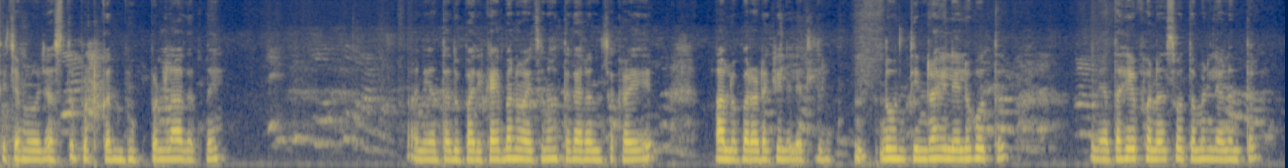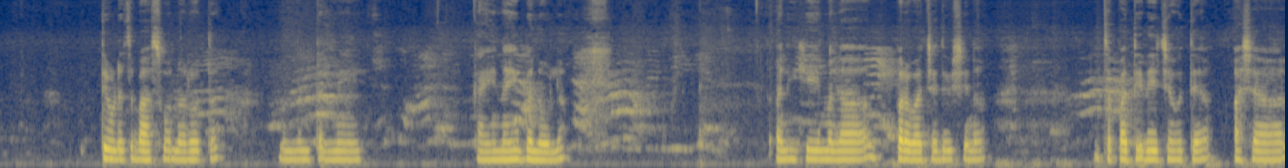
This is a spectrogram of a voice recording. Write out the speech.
त्याच्यामुळं जास्त पटकन भूक पण लागत नाही. आणि आता दुपारी काही बनवायचं नव्हतं कारण सकाळी आलू पराठा केलेल्यातलं दोन तीन राहिलेलं होतं. आणि आता हे फणस होतं म्हणल्यानंतर तेवढंच बास होणार होतं. मग नंतर मी काही नाही बनवलं. आणि हे मला परवाच्या दिवशी ना चपाती द्यायच्या होत्या. अशा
